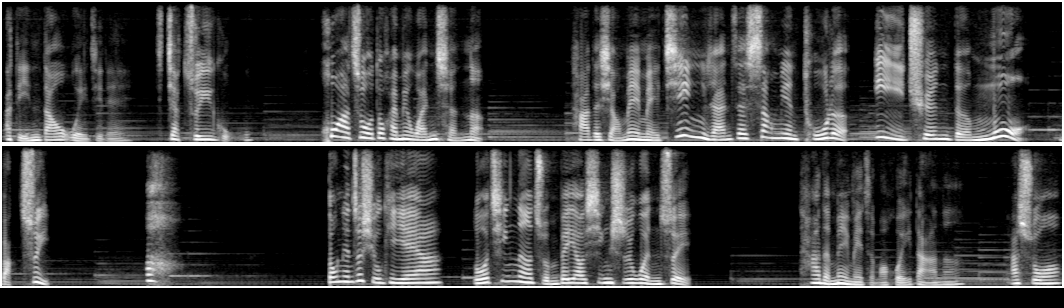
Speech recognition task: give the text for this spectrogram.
啊，点刀画一个叫追骨，画作都还没完成呢，他的小妹妹竟然在上面涂了一圈的墨。白水啊！当年就生气的啊！罗青呢，准备要兴师问罪。他的妹妹怎么回答呢？他说：“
